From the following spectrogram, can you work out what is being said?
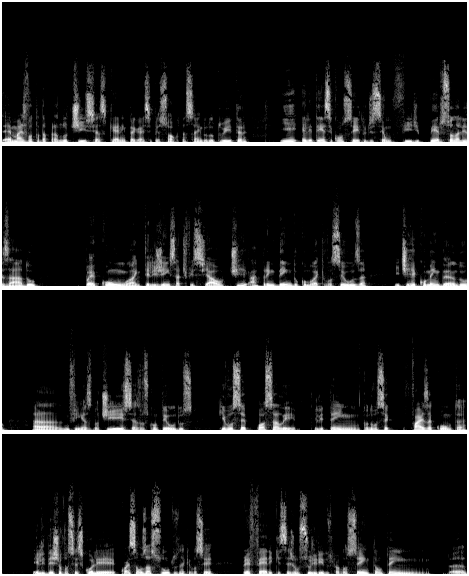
é mais voltada para notícias, querem pegar esse pessoal que está saindo do Twitter. E ele tem esse conceito de ser um feed personalizado, é, com a inteligência artificial, te aprendendo como é que você usa e te recomendando, uh, enfim, as notícias, os conteúdos que você possa ler. Ele tem, quando você faz a conta, ele deixa você escolher quais são os assuntos né, que você prefere que sejam sugeridos para você. Então tem uh,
